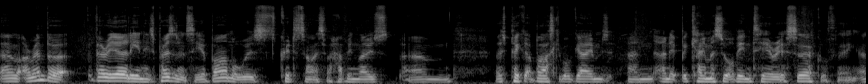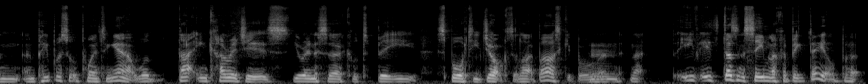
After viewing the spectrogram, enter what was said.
um, I remember very early in his presidency, Obama was criticised for having those um, those pick-up basketball games, and, and it became a sort of interior circle thing. And and people are sort of pointing out, well, that encourages your inner circle to be sporty jocks that like basketball, Mm. and that it doesn't seem like a big deal, but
